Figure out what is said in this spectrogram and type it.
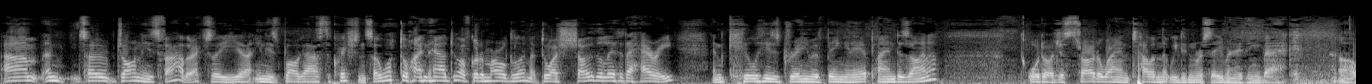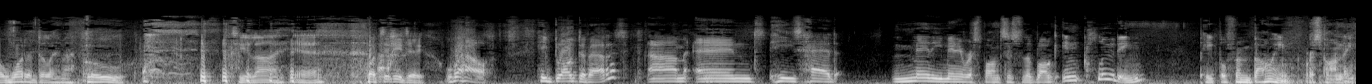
Um, and so John, his father, actually uh, in his blog asked the question, so what do I now do? I've got a moral dilemma. Do I show the letter to Harry and kill his dream of being an airplane designer? Or do I just throw it away and tell him that we didn't receive anything back? Oh, what a dilemma. Ooh. Do you lie? Yeah. What did he do? Well, he blogged about it, um, and he's had many, many responses to the blog, including people from Boeing responding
